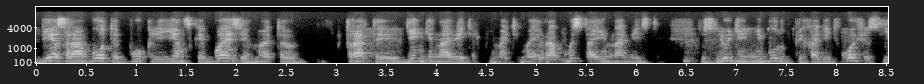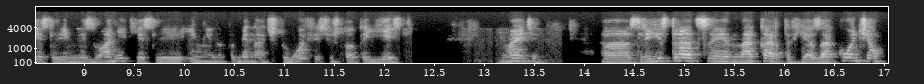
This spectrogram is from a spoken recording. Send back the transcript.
без работы по клиентской базе, ну это траты, деньги на ветер, понимаете, мы, мы стоим на месте. То есть люди не будут приходить в офис, если им не звонить, если им не напоминать, что в офисе что-то есть. Понимаете? А, С регистрацией на картах я закончил.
